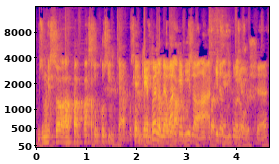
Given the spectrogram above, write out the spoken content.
mi sono messo a, a passo così il tempo. Che, che poi dobbiamo anche dirlo a, a chi non ti conosce,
